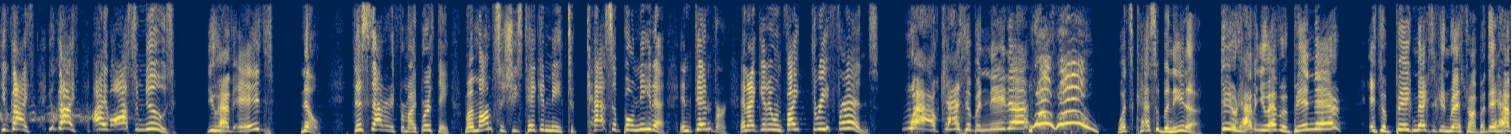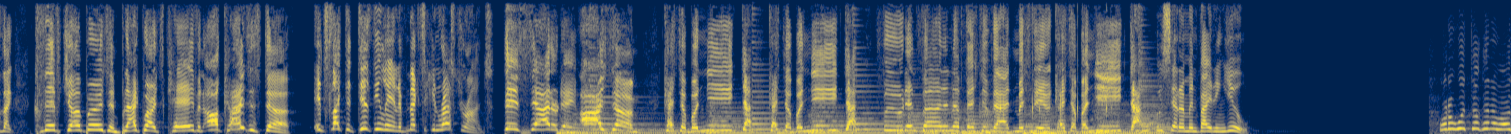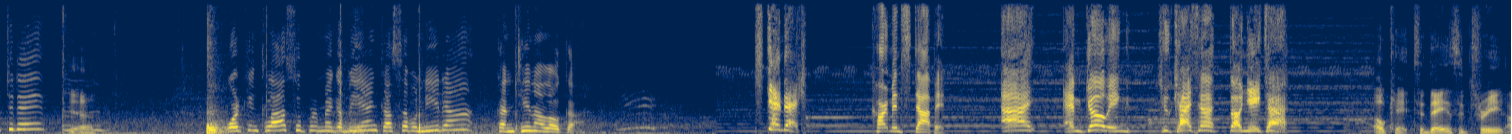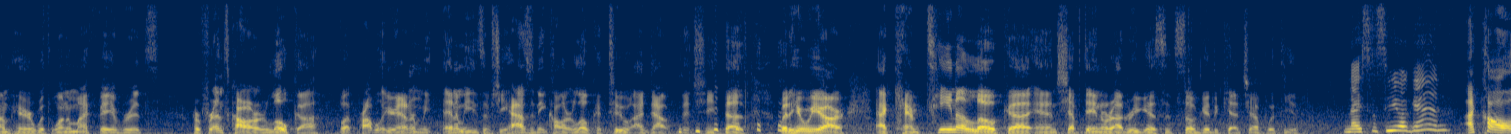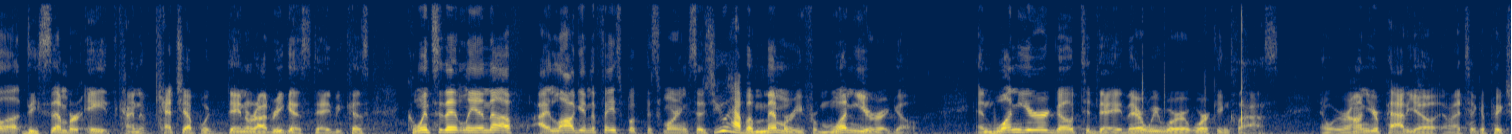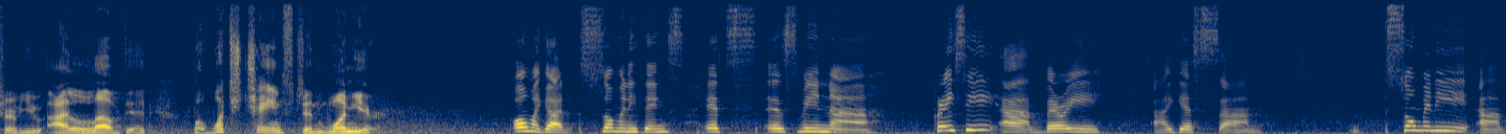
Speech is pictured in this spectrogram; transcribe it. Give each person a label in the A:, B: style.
A: You guys, you guys, I have awesome news. You have AIDS? No. This Saturday for my birthday, my mom says she's taking me to Casa Bonita in Denver, and I get to invite three friends.
B: Wow, Casa Bonita?
A: Woo-hoo! What's Casa Bonita?
B: Dude, haven't you ever been there? It's a big Mexican restaurant, but they have like cliff jumpers and Black Bart's Cave and all kinds of stuff.
A: It's like the Disneyland of Mexican restaurants.
B: This Saturday, awesome! Casa Bonita, Casa Bonita, food and fun and a festive atmosphere, Casa Bonita.
A: Who said I'm inviting you?
C: What are we talking about today?
D: Yeah.
C: Work and Class, super mega bien, Casa Bonita, Cantina Loca.
B: Stand back! Cartman, stop it. I am going to Casa Bonita.
D: Okay, today's a treat. I'm here with one of my favorites. Her friends call her Loca, but probably your enemy, enemies, if she has any, call her Loca too. I doubt that she does. but here we are at Cantina Loca, and Chef Dana Rodriguez, it's so good to catch up with you.
C: Nice to see you again.
D: I call uh, December 8th kind of catch up with Dana Rodriguez Day because coincidentally enough, I log into Facebook this morning says you have a memory from one year ago. And one year ago today, there we were at Work and Class, and we were on your patio, and I took a picture of you. I loved it. But what's changed in one year?
C: Oh my God, so many things. It's it's been uh, crazy, uh, very, I guess, um, so many um,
